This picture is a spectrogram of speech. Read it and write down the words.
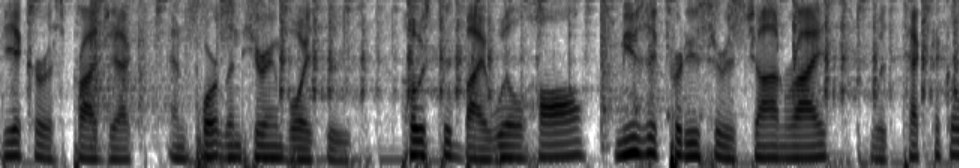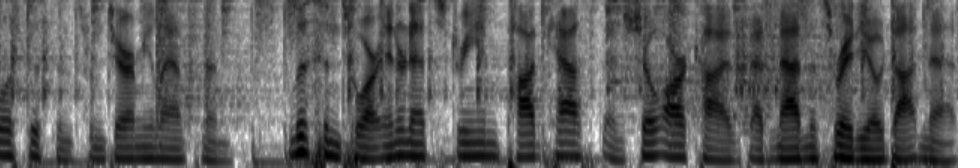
The Icarus Project, and Portland Hearing Voices. Hosted by Will Hall, music producer is John Rice, with technical assistance from Jeremy Lantzman. Listen to our internet stream, podcasts, and show archives at madnessradio.net.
